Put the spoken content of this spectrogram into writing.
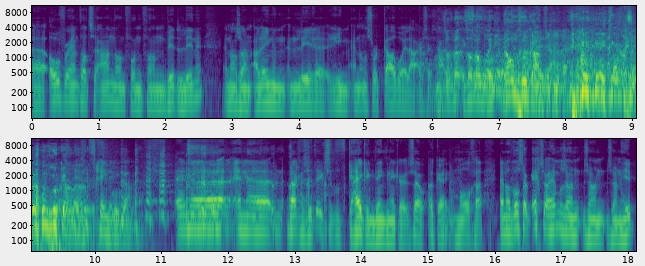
eh, overhemd had ze aan, dan van, van wit linnen. En dan zo'n alleen een, een leren riem en dan een soort cowboylaarzen. Nou, Er zat wel, zat wel, broek, wel een broek aan. Er zat wel een broek aan. Er zit geen broek aan. En, eh, en eh, wij gaan zitten. Ik zit te kijken. Ik denk keer, zo, oké, morgen. En dat was ook echt zo helemaal zo'n zo'n zo'n hip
